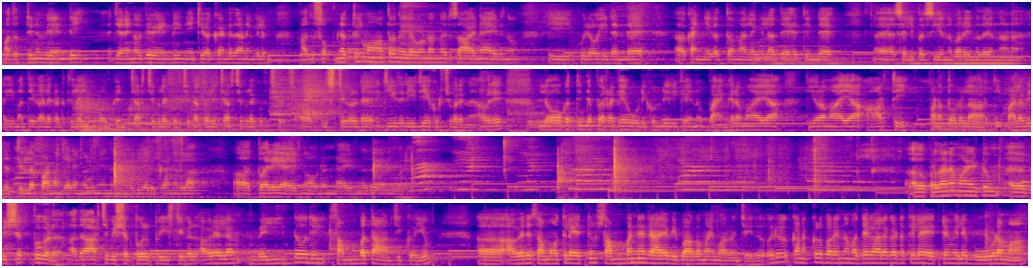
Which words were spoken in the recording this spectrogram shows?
മതത്തിനും വേണ്ടി ജനങ്ങൾക്ക് വേണ്ടി നീക്കി വെക്കേണ്ടതാണെങ്കിലും അത് സ്വപ്നത്തിൽ മാത്രം നിലകൊണ്ടുന്ന ഒരു സാധനമായിരുന്നു ഈ പുരോഹിതന്റെ കന്യകത്വം അല്ലെങ്കിൽ അദ്ദേഹത്തിന്റെ സെലിബസി എന്ന് പറയുന്നത് എന്നാണ് ഈ മധ്യകാലഘട്ടത്തിലെ യൂറോപ്യൻ ചർച്ചുകളെക്കുറിച്ച് കത്തോലിക് ചർച്ചുകളെക്കുറിച്ച് ക്രിസ്റ്റുകളുടെ ജീവിത രീതിയെക്കുറിച്ച് പറയുന്നത്. അവർ ലോകത്തിന്റെ പിറകെ ഓടിക്കൊണ്ടിരിക്കുന്ന ഭയങ്കരമായ തീവ്രമായ ആർത്തി പണത്തോടുള്ള ആർത്തി പല വിധത്തിലുള്ള പണം ജനങ്ങളിൽ നിന്ന് നേടിയെടുക്കാനുള്ള ത്വരയായിരുന്നു അവിടെ ഉണ്ടായിരുന്നത് എന്ന് പറയാം. പ്രധാനമായിട്ടും ബിഷപ്പുകൾ അത് ആർച്ച് ബിഷപ്പുകൾ പ്രീസ്റ്റുകൾ അവരെല്ലാം വലുതോതിൽ സമ്പത്ത് ആർജിക്കുകയും അവർ സമൂഹത്തിലെ ഏറ്റവും സമ്പന്നരായ വിഭാഗമായി മാറുകയും ചെയ്തു. ഒരു കണക്കുകൾ പറയുന്ന മധ്യകാലഘട്ടത്തിലെ ഏറ്റവും വലിയ ഭൂടമ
